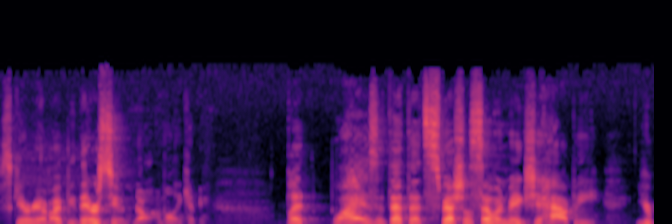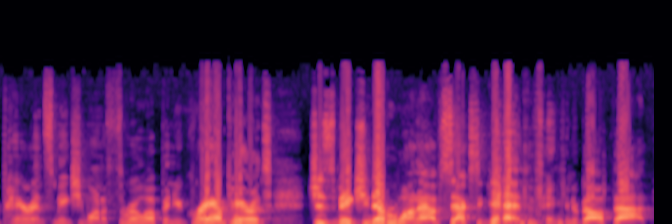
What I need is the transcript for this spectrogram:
Scary, I might be there soon. No, I'm only kidding. But why is it that that special someone makes you happy? Your parents makes you want to throw up, and your grandparents just makes you never want to have sex again thinking about that,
